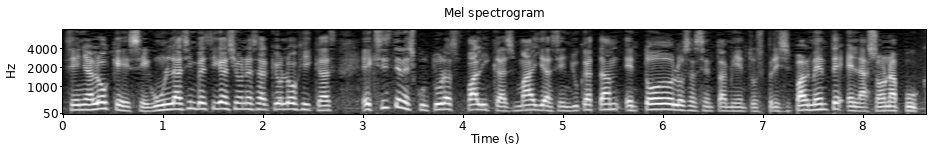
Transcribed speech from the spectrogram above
señaló que, según las investigaciones arqueológicas, existen esculturas fálicas mayas en Yucatán en todos los asentamientos, principalmente en la zona PUC.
